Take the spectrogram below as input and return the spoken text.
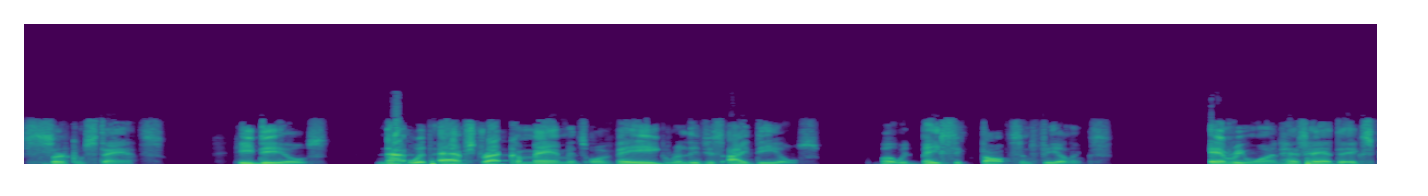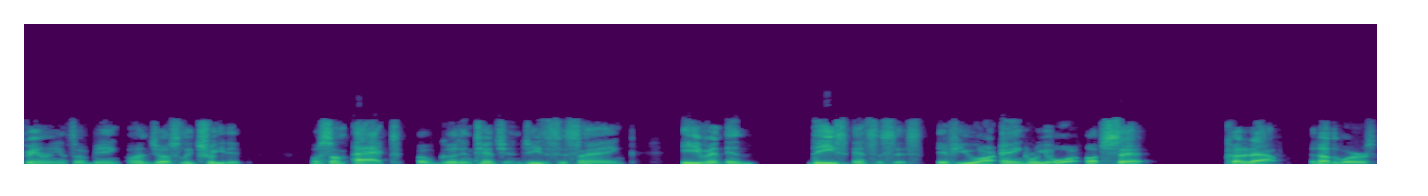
circumstance. He deals not with abstract commandments or vague religious ideals, but with basic thoughts and feelings. Everyone has had the experience of being unjustly treated for some act of good intention. Jesus is saying, even in these instances. If you are angry or upset, cut it out. In other words,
